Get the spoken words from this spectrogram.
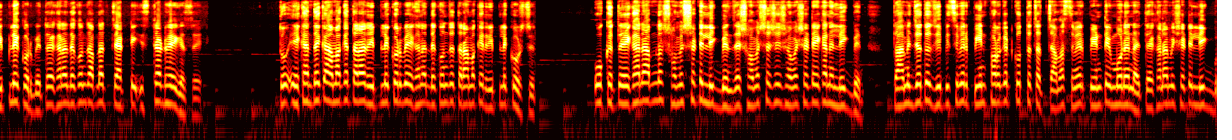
রিপ্লে করবে। তো এখানে দেখুন যে আপনার চ্যাটটি স্টার্ট হয়ে গেছে। তো এখান থেকে আমাকে তারা রিপ্লে করবে। এখানে দেখুন যে তারা আমাকে রিপ্লে করছে। ওকে তো এখানে আপনার সমস্যাটি লিখবেন, যে সমস্যা সেই সমস্যাটি এখানে লিখবেন। তো আমি যেহেতু জিপি সিমের পিন ফরগেট করতে চাচ্ছি, আমার সিমের পিনটি মনে নাই, তো এখানে আমি সেটি লিখব।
